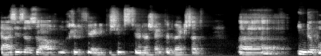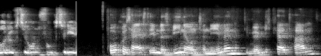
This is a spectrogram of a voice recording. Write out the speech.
dass es also auch wirklich für eine Geschichtstür der Sheltered-Werkstatt äh, in der Produktion funktioniert. Fokus heißt eben, dass Wiener Unternehmen die Möglichkeit haben,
